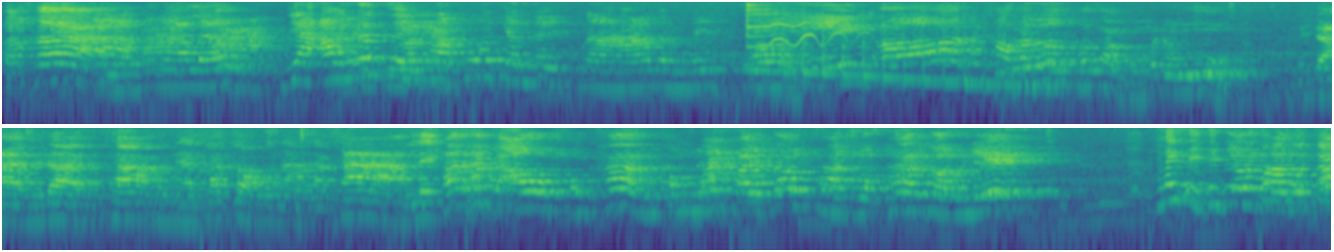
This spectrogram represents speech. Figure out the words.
แต่ข้ามานานแล้ว อย่าเอาเรื่องจริงมาพูดกันเลยนะมันไม่จริงอ๋อมันเขาลืมเขาสั่งผมมาดู ไม่ได้ไม่ได้ข้าคนเนี้ยข้าจองมานานแล้วข้าเล็กถ้าท่านจะเอาของข้าหรือของท่านไปต้องผ่านของข้าไปก่อนวันนี้ ไม่สิจริงๆต้อมังนต้ผ่าอนงของข้าก่อน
